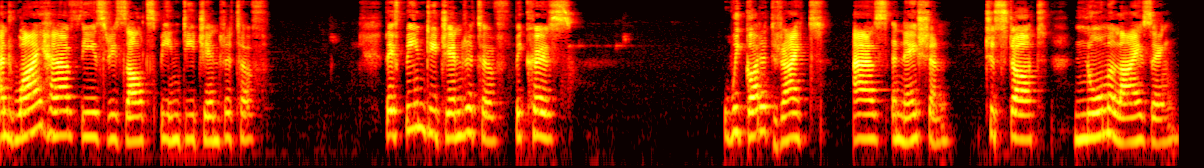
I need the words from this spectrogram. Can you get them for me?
And why have these results been degenerative? They've been degenerative because we got it right as a nation to start normalizing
